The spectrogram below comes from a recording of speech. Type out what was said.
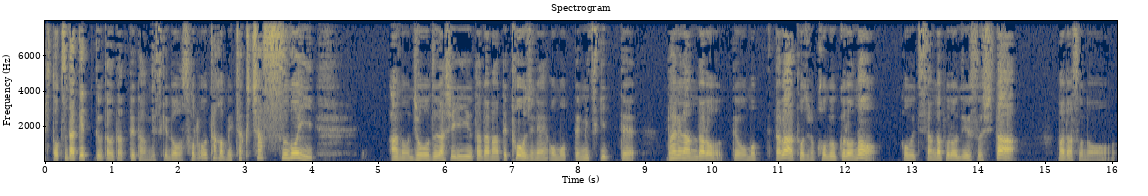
一つだけって歌歌ってたんですけど、その歌がめちゃくちゃすごい、あの、上手だし、いい歌だなって当時ね、思って、みつきって誰なんだろうって思ってたら、当時の小袋の小口さんがプロデュースした、まだその、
